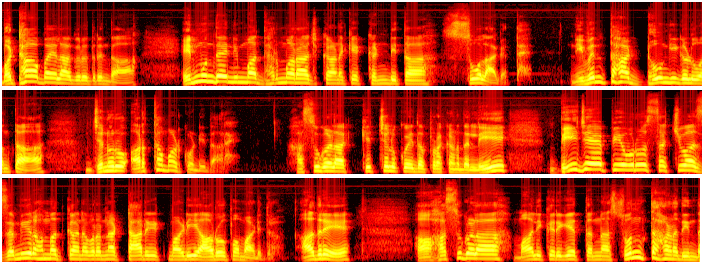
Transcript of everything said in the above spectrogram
ಬಠಾ ಬಯಲಾಗಿರೋದ್ರಿಂದ ಇನ್ಮುಂದೆ ನಿಮ್ಮ ಧರ್ಮ ರಾಜಕಾರಣಕ್ಕೆ ಖಂಡಿತ ಸೋಲಾಗತ್ತೆ. ನೀವೆಂತಹ ಢೋಂಗಿಗಳು ಅಂತ ಜನರು ಅರ್ಥ ಮಾಡಿಕೊಂಡಿದ್ದಾರೆ. ಹಸುಗಳ ಕೆಚ್ಚಲು ಕೊಯ್ದ ಪ್ರಕರಣದಲ್ಲಿ ಬಿ ಜೆ ಪಿಯವರು ಸಚಿವ ಜಮೀರ್ ಅಹಮದ್ ಖಾನ್ ಅವರನ್ನು ಟಾರ್ಗೆಟ್ ಮಾಡಿ ಆರೋಪ ಮಾಡಿದರು. ಆದರೆ ಆ ಹಸುಗಳ ಮಾಲೀಕರಿಗೆ ತನ್ನ ಸ್ವಂತ ಹಣದಿಂದ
